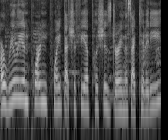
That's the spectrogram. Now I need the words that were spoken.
A really important point that Shafia pushes during this activity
